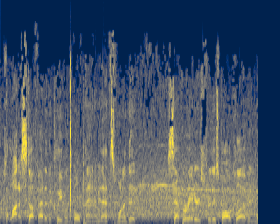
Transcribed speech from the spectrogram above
There's a lot of stuff out of the Cleveland bullpen. I mean, that's one of the separators for this ball club. And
